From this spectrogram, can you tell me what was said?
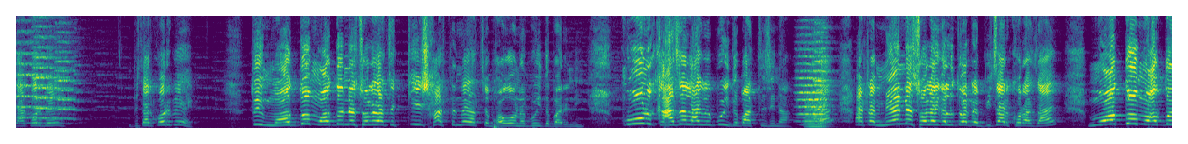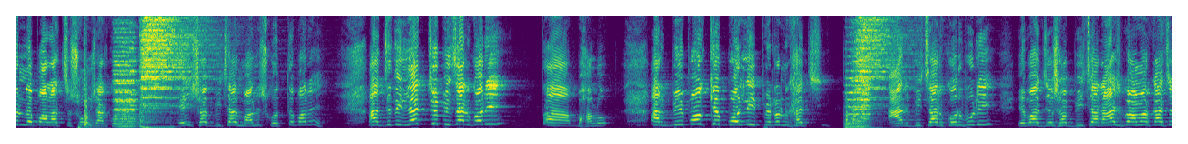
যা করবে? বিচার করবে? তুই মদ্য নিয়ে চলে যাচ্ছে, কি স্বার্থে নিয়ে যাচ্ছে ভগবানে বুঝতে পারিনি। কোন কাজে লাগবে বুঝতে পারতেছি না হ্যাঁ? একটা মেয়ে নিয়ে চলে গেলে তো একটা বিচার করা যায়। মদ্য নিয়ে পালাচ্ছে, সংসার করে। এই সব বিচার মানুষ করতে পারে? আর যদি ন্যায্য বিচার করি, তা ভালো। আর বিপক্ষে বলি, পেটন খাচ্ছি। আর বিচার করবুনি এবার যেসব বিচার আসবে আমার কাছে,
